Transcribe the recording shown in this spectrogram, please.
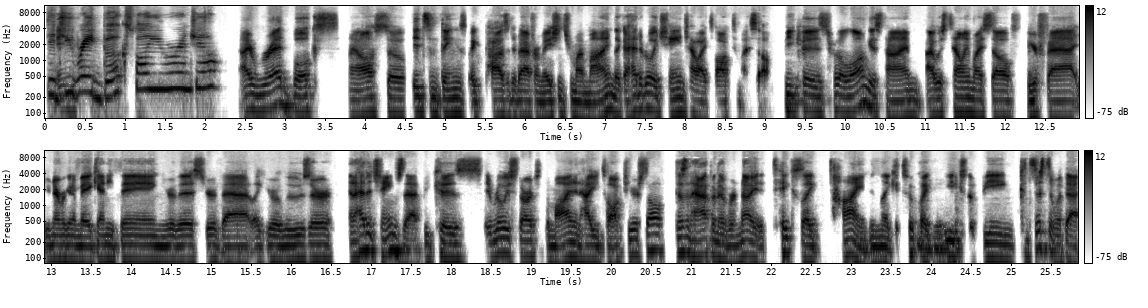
Did and, you read books while you were in jail? I read books. I also did some things like positive affirmations for my mind. Like I had to really change how I talk to myself because for the longest time, I was telling myself, you're fat, you're never going to make anything, you're this, you're that, like you're a loser. And I had to change that because it really starts with the mind and how you talk to yourself. It doesn't happen overnight. It takes like time. And like it took like mm-hmm. weeks of being consistent with that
